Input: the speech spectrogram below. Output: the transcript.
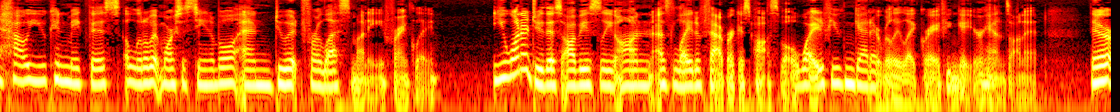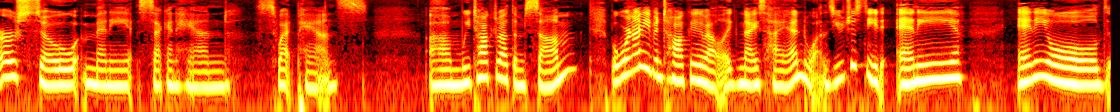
how you can make this a little bit more sustainable and do it for less money, frankly. You want to do this obviously on as light of fabric as possible. White, if you can get it, really light gray, if you can get your hands on it. There are so many secondhand sweatpants. Um, we talked about them some, but we're not even talking about like nice high end ones. You just need any any old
